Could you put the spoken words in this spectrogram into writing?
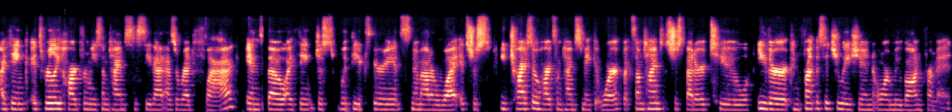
I think it's really hard for me sometimes to see that as a red flag. And so I think just with the experience, no matter what, it's just you try so hard sometimes to make it work, but sometimes it's just better to either the situation or move on from it.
